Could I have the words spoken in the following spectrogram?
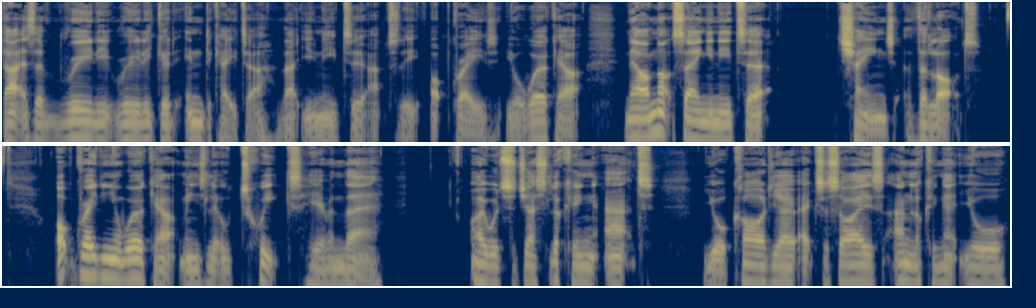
that is a really, really good indicator that you need to absolutely upgrade your workout. Now, I'm not saying you need to change the lot. Upgrading your workout means little tweaks here and there I would suggest looking at your cardio exercise and looking at your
